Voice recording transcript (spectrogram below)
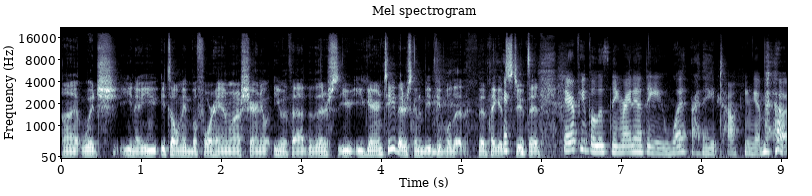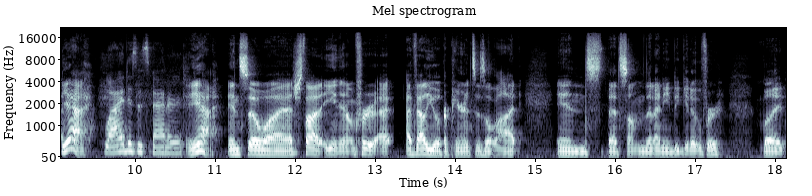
uh, which you know you, you told me beforehand when I was sharing it with you with that that there's you, you guarantee there's going to be people that, that think it's stupid. there are people listening right now thinking, "What are they talking about? Yeah, why does this matter?" Yeah, and so uh, I just thought you know for I, I value appearances a lot, and that's something that I need to get over but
